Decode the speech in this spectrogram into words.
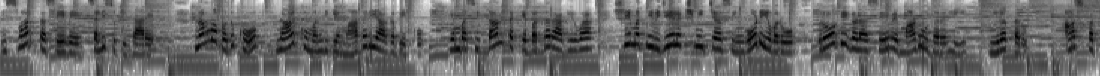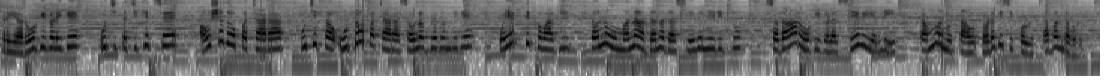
ನಿಸ್ವಾರ್ಥ ಸೇವೆ ಸಲ್ಲಿಸುತ್ತಿದ್ದಾರೆ. ನಮ್ಮ ಬದುಕು ನಾಲ್ಕು ಮಂದಿಗೆ ಮಾದರಿಯಾಗಬೇಕು ಎಂಬ ಸಿದ್ಧಾಂತಕ್ಕೆ ಬದ್ಧರಾಗಿರುವ ಶ್ರೀಮತಿ ವಿಜಯಲಕ್ಷ್ಮೀ ಚ ಸಿಂಗೋಡಿಯವರು ರೋಗಿಗಳ ಸೇವೆ ಮಾಡುವುದರಲ್ಲಿ ನಿರತರು. ಆಸ್ಪತ್ರೆಯ ರೋಗಿಗಳಿಗೆ ಉಚಿತ ಚಿಕಿತ್ಸೆ ಔಷಧೋಪಚಾರ, ಉಚಿತ ಊಟೋಪಚಾರ ಸೌಲಭ್ಯದೊಂದಿಗೆ ವೈಯಕ್ತಿಕವಾಗಿ ತನು ಮನ ಧನದ ಸೇವೆ ನೀಡಿದ್ದು, ಸದಾ ರೋಗಿಗಳ ಸೇವೆಯಲ್ಲಿ ತಮ್ಮನ್ನು ತಾವು ತೊಡಗಿಸಿಕೊಳ್ಳುತ್ತಾ ಬಂದವರು.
